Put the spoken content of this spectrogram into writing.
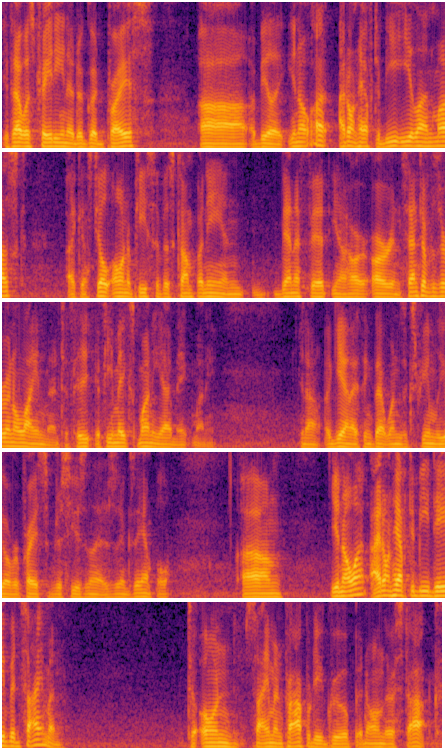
If that was trading at a good price, uh, I'd be like, you know what? I don't have to be Elon Musk. I can still own a piece of his company and benefit. You know, our, our incentives are in alignment. If he, if he makes money, I make money. You know, again, I think that one's extremely overpriced. I'm just using that as an example. Um, you know what? I don't have to be David Simon to own Simon Property Group and own their stock.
